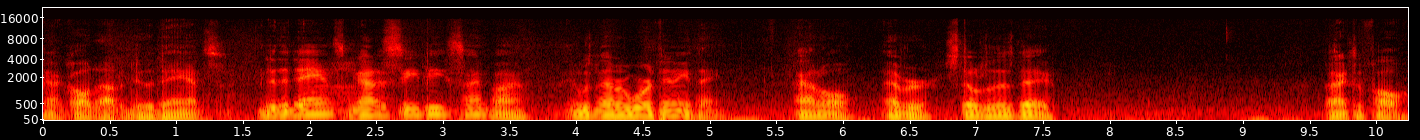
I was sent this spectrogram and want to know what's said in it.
got called out to do the dance. Did the dance and got a CD signed by him. It was never worth anything, at all, ever. Still to this day. Back to fall.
